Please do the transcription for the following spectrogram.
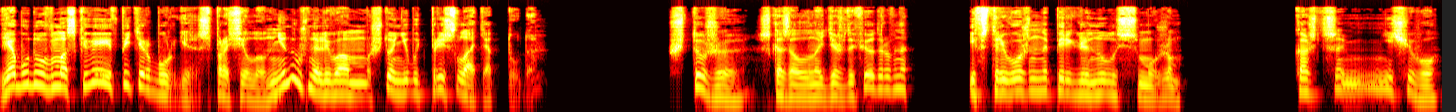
«Я буду в Москве и в Петербурге», — спросил он. «Не нужно ли вам что-нибудь прислать оттуда?» «Что же?» — сказала Надежда Федоровна и встревоженно переглянулась с мужем. «Кажется, ничего».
